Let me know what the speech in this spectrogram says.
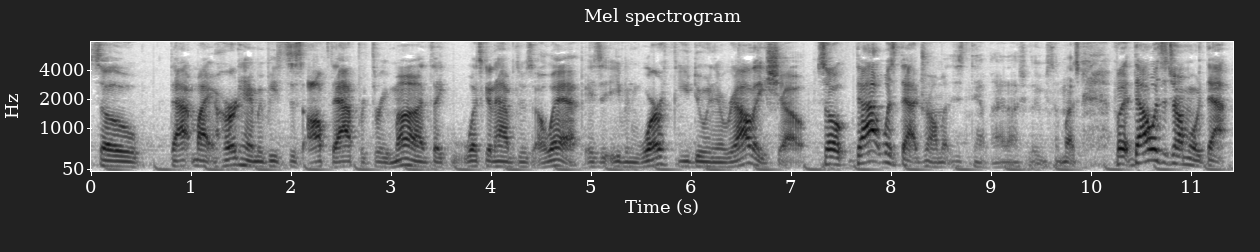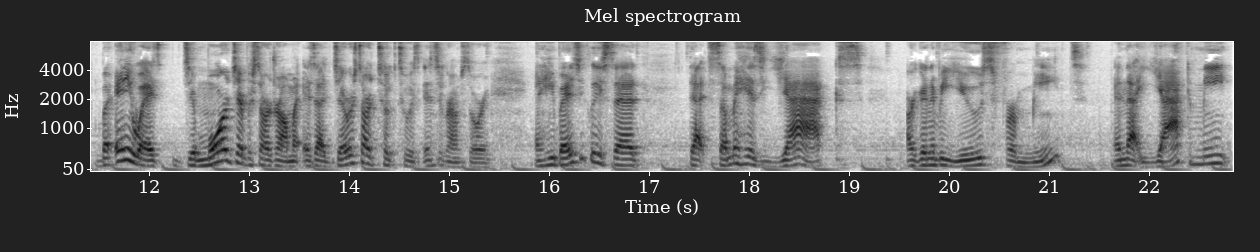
so that might hurt him if he's just off the app for three months. Like, what's gonna happen to his OF? Is it even worth you doing a reality show? So that was that drama. This damn eyelash leaving so much. But that was the drama with that. But anyways, the more Jeffree Star drama is that Jeffree Star took to his Instagram story, and he basically said that some of his yaks are to be used for meat and that yak meat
